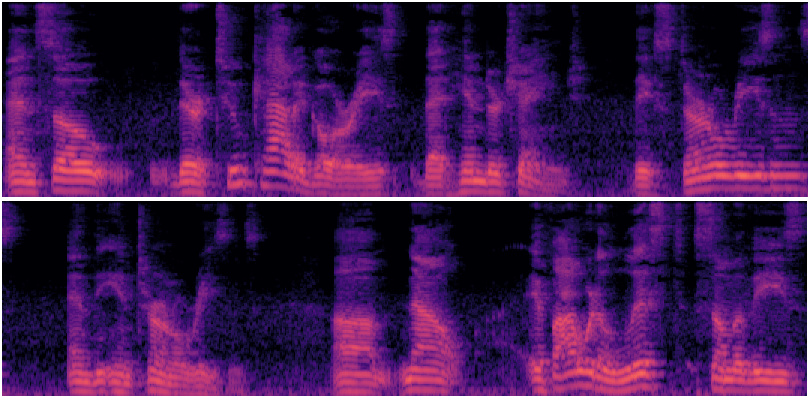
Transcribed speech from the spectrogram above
And so there are two categories that hinder change the external reasons and the internal reasons. Um, now, if I were to list some of these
